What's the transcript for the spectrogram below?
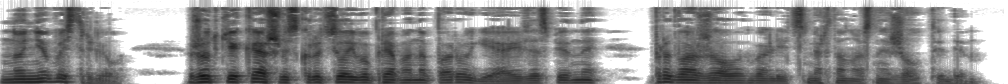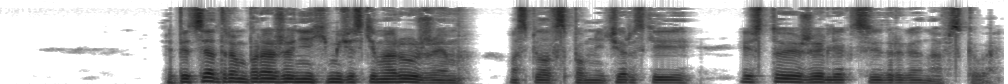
Но не выстрелил. Жуткий кашель скрутил его прямо на пороге, а из-за спины продолжал валить смертоносный желтый дым. Эпицентром поражения химическим оружием успел вспомнить Черский из той же лекции Драгановского.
